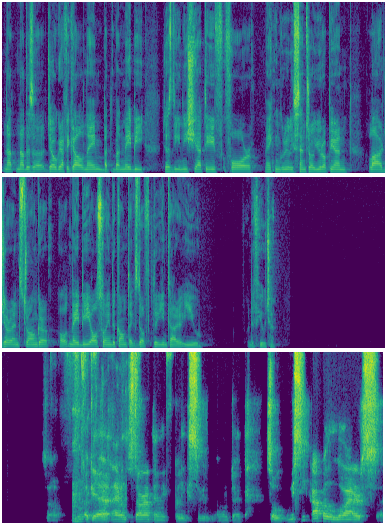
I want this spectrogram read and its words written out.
not not as a geographical name but but maybe just the initiative for making really central european larger and stronger or maybe also in the context of the entire eu for the future. So, okay, I, I, will start, and if colleagues will want to add. So we see couple lawyers uh,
